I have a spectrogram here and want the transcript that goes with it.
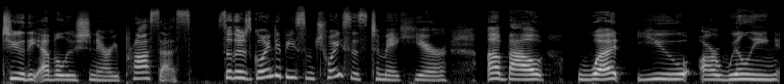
to the evolutionary process. So there's going to be some choices to make here about what you are willing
